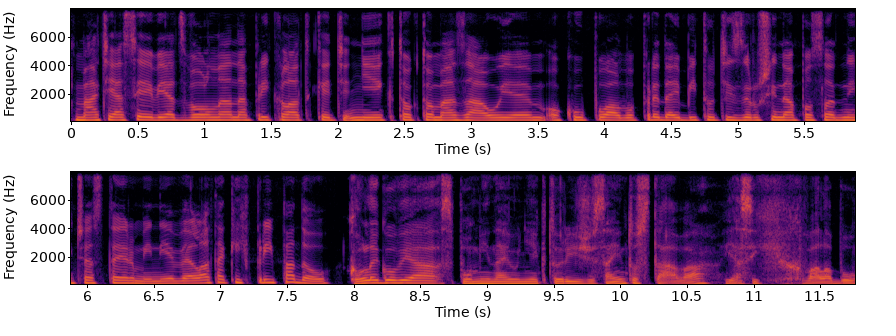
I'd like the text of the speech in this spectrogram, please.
Máte asi aj viac voľna, napríklad keď niekto, kto má záujem o kúpu alebo predaj bytu ti zruší na posledný čas termín. Je veľa takých prípadov? Kolegovia spomínajú niektorí, že sa im to stáva. Ja si chvála Bohu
